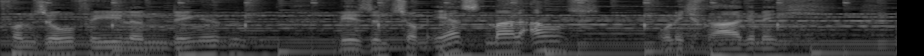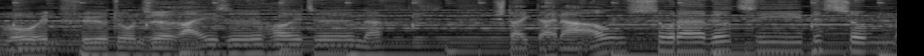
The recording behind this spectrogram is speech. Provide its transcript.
von so vielen Dingen. Wir sind zum ersten Mal aus und ich frage mich, wohin führt unsere Reise heute Nacht? Steigt einer aus oder wird sie bis zum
